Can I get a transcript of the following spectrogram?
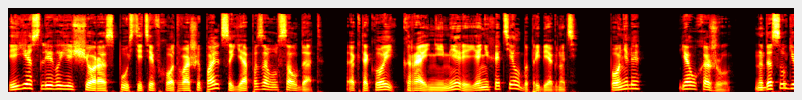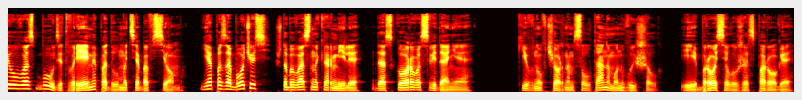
И если вы еще раз пустите в ход ваши пальцы, я позову солдат. А к такой крайней мере я не хотел бы прибегнуть. Поняли? Я ухожу. На досуге у вас будет время подумать обо всем. Я позабочусь, чтобы вас накормили. До скорого свидания». Кивнув черным султаном, он вышел и бросил уже с порога.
